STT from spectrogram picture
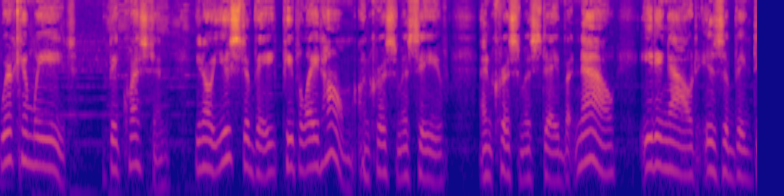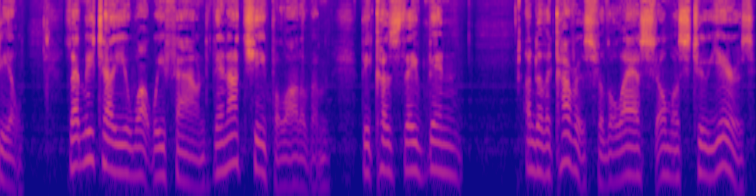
Where can we eat? Big question. You know, it used to be people ate home on Christmas Eve and Christmas Day, but now eating out is a big deal. Let me tell you what we found. They're not cheap, a lot of them, because they've been under the covers for the last almost two years.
